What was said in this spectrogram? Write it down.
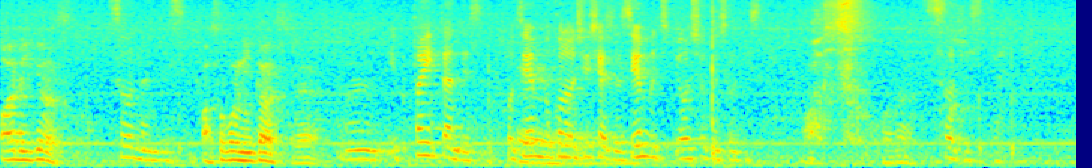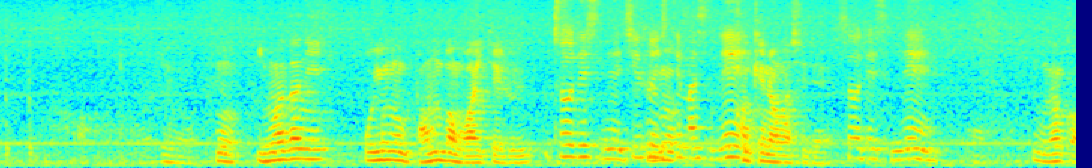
どなああれ池なんですか？そうなんですあそこにいたんですね。うんいっぱいいたんです。全部この駐車場全部養殖場でしたあそうなんですそうでしたでももういまだにお湯もバンバン沸いてる。そうですね。受粉してますね。かけ流しで。そうですね。でもなんか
